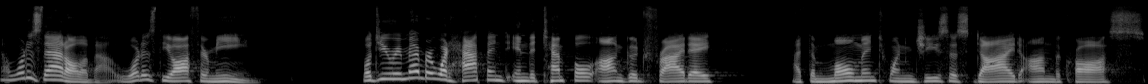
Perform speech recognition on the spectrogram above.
Now, what is that all about? What does the author mean? Well, do you remember what happened in the temple on Good Friday at the moment when Jesus died on the cross?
